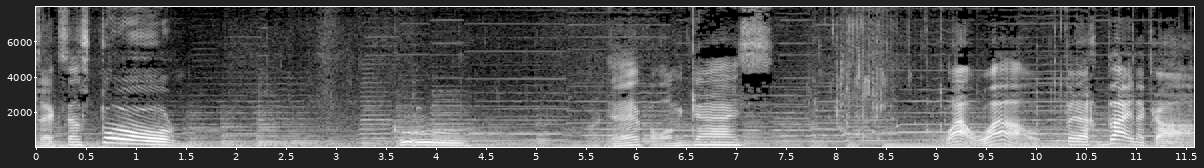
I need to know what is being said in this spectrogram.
Jackson Storm. Cool. Okay, follow me guys. Wow, wow. Dinoco.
